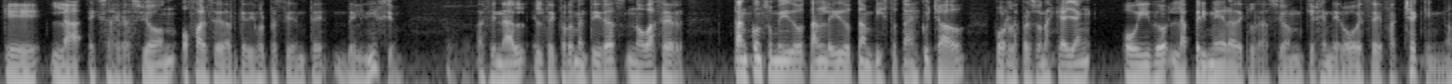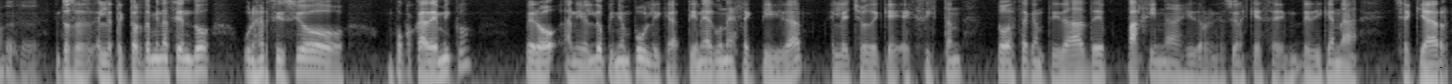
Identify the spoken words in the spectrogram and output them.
que la exageración o falsedad que dijo el presidente del inicio. Al final, el detector de mentiras no va a ser tan consumido, tan leído, tan visto, tan escuchado por las personas que hayan oído la primera declaración que generó ese fact-checking, ¿no? Entonces, el detector termina siendo un ejercicio un poco académico, pero a nivel de opinión pública, ¿tiene alguna efectividad el hecho de que existan toda esta cantidad de páginas y de organizaciones que se dedican a chequear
